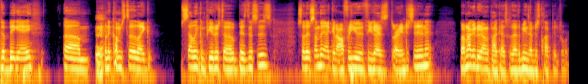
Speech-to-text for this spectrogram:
the big A um when it comes to like selling computers to businesses. So there's something I can offer you if you guys are interested in it. But I'm not gonna do it on the podcast because that means I'm just clocked in for work,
